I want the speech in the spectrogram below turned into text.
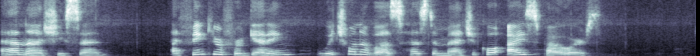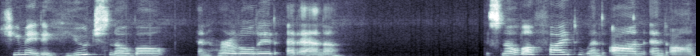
Anna, she said, I think you're forgetting which one of us has the magical ice powers. She made a huge snowball and hurled it at Anna. The snowball fight went on and on,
